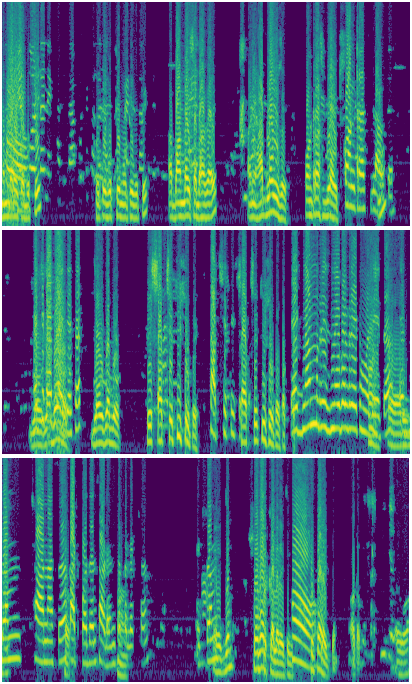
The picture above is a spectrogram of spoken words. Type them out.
नंबर आहे बुट्टी. छोटी बुट्टी मोठी बुट्टी. हा बांधायचा भाग आहे. आणि हा ब्लाऊज आहे. कॉन्ट्रास्ट ब्लाऊज कॉन्ट्रास्ट ब्लाउज ह्याची काय प्राइस आहे सर ब्लाऊज हे सातशे तीस रुपये. सातशे तीस सातशे तीस रुपये फक्त. एकदम रिझनेबल रेटमध्ये येतं. एकदम छान असं. काठपदर साड्यांचं. कलेक्शन एकदम एकदम सोबर कलर आहे तुम्ही हो. सुपर एकदम. ऑटो अरे वा.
